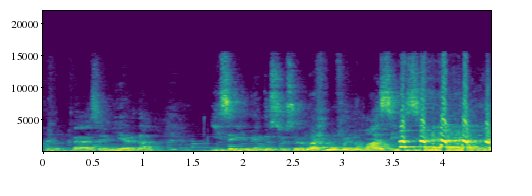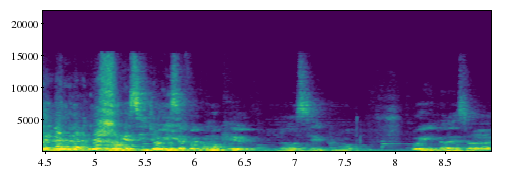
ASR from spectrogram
como un pedazo de mierda y seguir viendo su celular como fue lo más. Como que si yo hice fue como que, no sé, como... Uy, no, eso...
